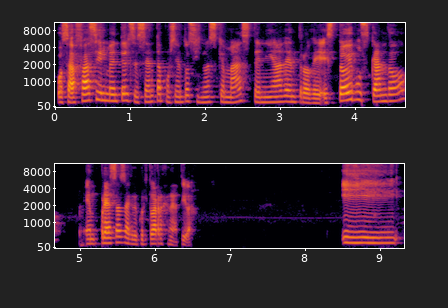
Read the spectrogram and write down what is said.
O sea, fácilmente el 60%, si no es que más, tenía dentro de, estoy buscando empresas de agricultura regenerativa. Y,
